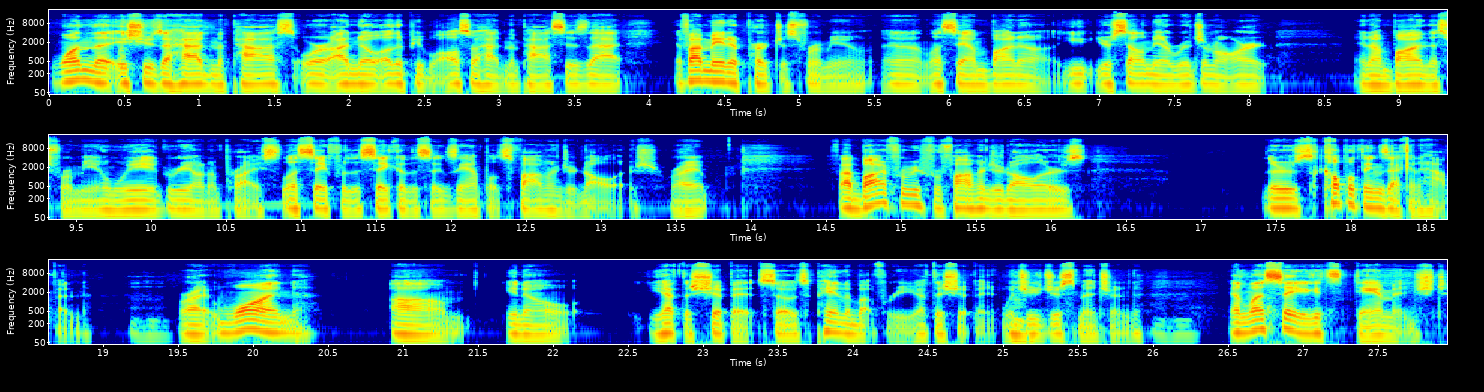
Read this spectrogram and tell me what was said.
one of the issues I had in the past, or I know other people also had in the past, is that if I made a purchase from you, and let's say I'm buying a, you, you're selling me original art, and I'm buying this from you, and we agree on a price. Let's say for the sake of this example, it's five hundred dollars, right? If I buy from you for five hundred dollars, there's a couple things that can happen, right? One, um, you know, you have to ship it, so it's a pain in the butt for you. You have to ship it, which you just mentioned, and let's say it gets damaged,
